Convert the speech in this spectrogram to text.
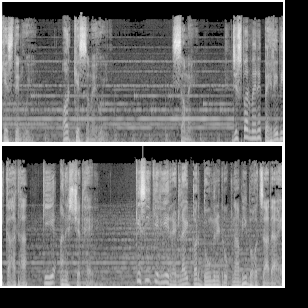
किस दिन हुई और किस समय हुई? समय, जिस पर मैंने पहले भी कहा था कि यह अनिश्चित है। किसी के लिए रेड लाइट पर दो मिनट रुकना भी बहुत ज़्यादा है।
